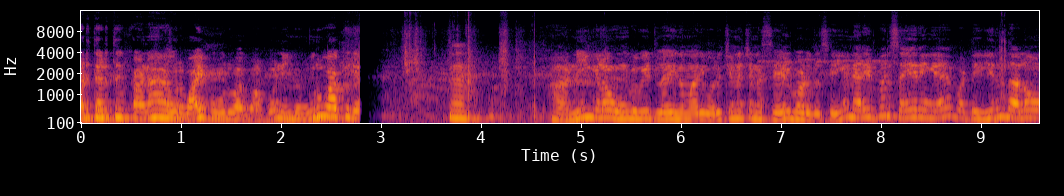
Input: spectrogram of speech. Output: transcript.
அடுத்தடுத்துக்கான ஒரு வாய்ப்பு உருவாக்கும். அப்போ நீங்கள் உருவாக்குது நீங்களும் உங்கள் வீட்டில் இந்த மாதிரி ஒரு சின்ன சின்ன செயல்பாடுகள் செய்யுங்க. நிறைய பேர் செய்கிறீங்க பட் இருந்தாலும்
